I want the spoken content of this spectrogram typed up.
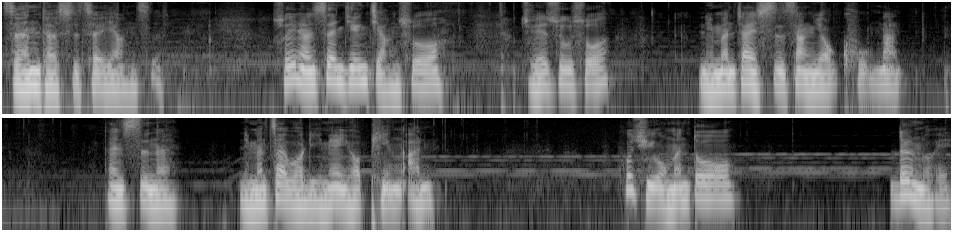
真的是这样子。虽然圣经讲说，主耶稣说，你们在世上有苦难，但是呢，你们在我里面有平安。或许我们都认为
